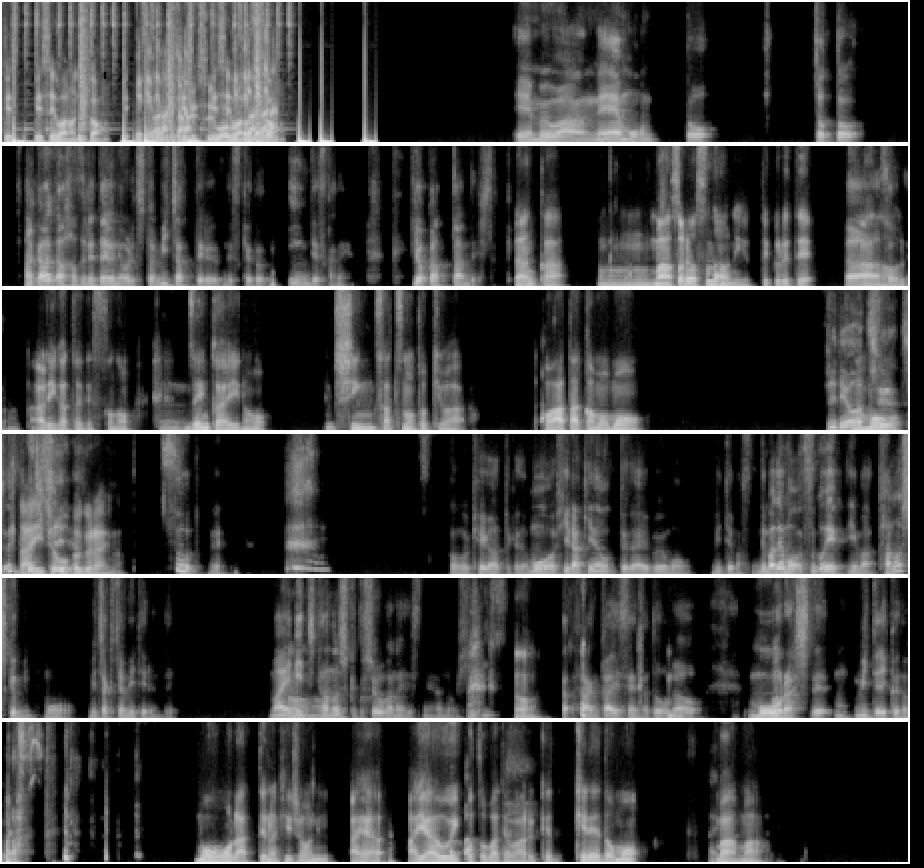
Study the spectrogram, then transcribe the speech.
で、で世話の時間。で世話の時間で世話の時間。M1 ね、もうほんと、ちょっと、タガが外れたように俺ちょっと見ちゃってるんですけど、いいんですかね？よかったんでしたっけ？なんか、うん、まあ、それを素直に言ってくれて、あのありがたいです。その、うん、前回の診察の時は、こうあたかもも治う、療中もう大丈夫ぐらいの。そうだね。その毛があったけど、もう開き直ってだいぶもう見てますね。でまあでも、すごい今、楽しくみもうめちゃくちゃ見てるんで、毎日楽しくてしょうがないですね。あの、日々、うん3回戦の動画を網羅して見ていくのが。網羅っていうのは非常にあや危うい言葉ではあるけけれども、はい。まあま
